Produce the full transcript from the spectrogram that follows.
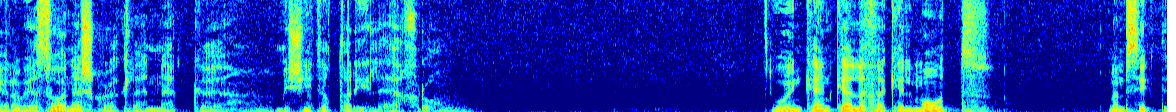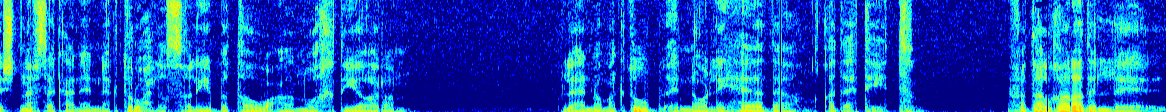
يا رب يسوع نشكرك لأنك مشيت الطريق لآخره. وإن كان كلفك الموت ما مسكتش نفسك عن إنك تروح للصليب طوعا واختيارا لأنه مكتوب إنه لهذا قد أتيت. فده الغرض اللي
